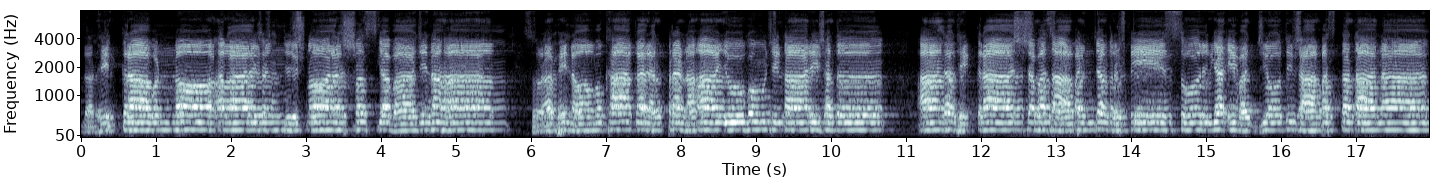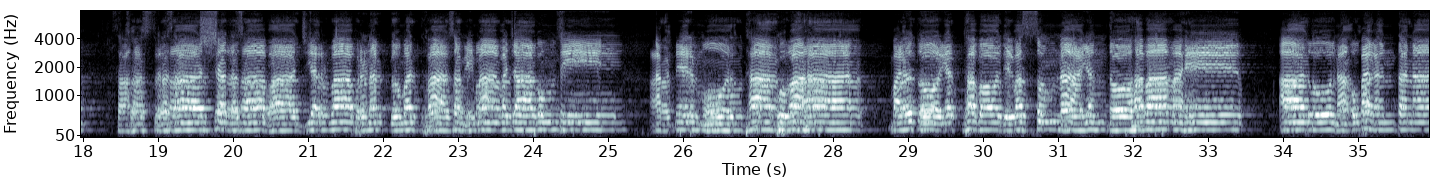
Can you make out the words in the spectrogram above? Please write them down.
दधिक्रावण्णो अकारिषञ्जिष्णोरश्वस्य वाजिनः सुरभिनो मुखाकरत्प्रणआयुगुंसितारिषत् आदधिक्राशवसा पञ्चदृष्टिः सूर्य इव ज्योतिषापस्तताना। सहस्रसा शतसा वाज्यर्वा पृणक्तु मध्वा समिमा वचागुंसि अग्निर्मूर्धा भुवः। मरुतो यद्भवो दिवः सुम्नायन्तो हवामहे आदो न उपगन्तना।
